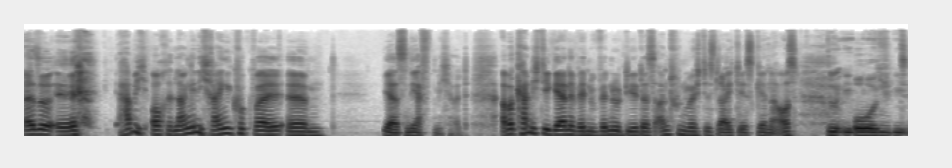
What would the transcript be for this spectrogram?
Also äh, habe ich auch lange nicht reingeguckt, weil ähm, ja, es nervt mich halt. Aber kann ich dir gerne, wenn du, wenn du dir das antun möchtest, leite dir es gerne aus. Du, und ich,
